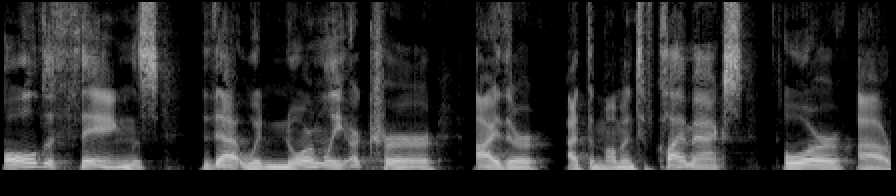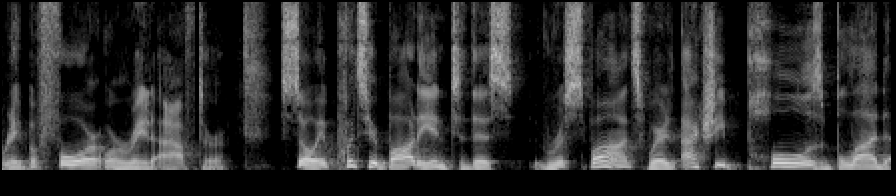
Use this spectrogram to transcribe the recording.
all the things that would normally occur either at the moment of climax or uh, right before or right after. So it puts your body into this response where it actually pulls blood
